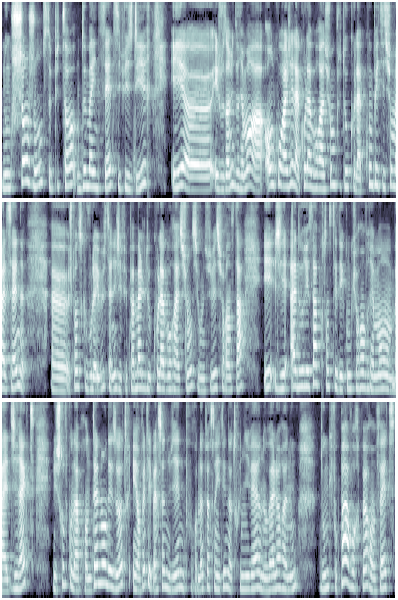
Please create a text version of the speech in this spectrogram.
Donc changeons ce putain de mindset, si puis-je dire, et, euh, et je vous invite vraiment à encourager la collaboration plutôt que la compétition malsaine. Je pense que vous l'avez vu cette année, j'ai fait pas mal de collaborations si vous me suivez sur Insta et j'ai adoré ça. Pourtant, c'était des concurrents vraiment bah, directs, mais je trouve qu'on apprend tellement des autres et en fait, les personnes viennent pour notre personnalité, notre univers, nos valeurs à nous. Donc, il faut pas avoir peur en fait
